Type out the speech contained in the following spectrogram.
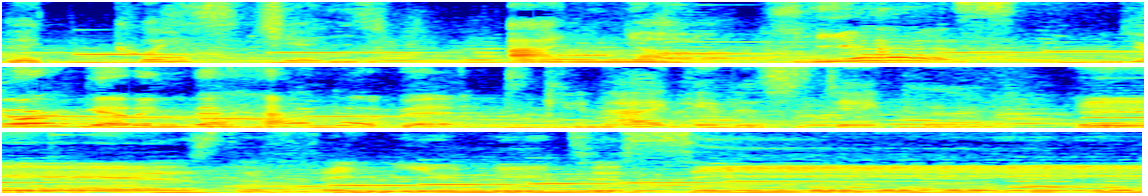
but questions are not. Yes, you're getting the hang of it. Can I get a sticker? Here's the thing you need to see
